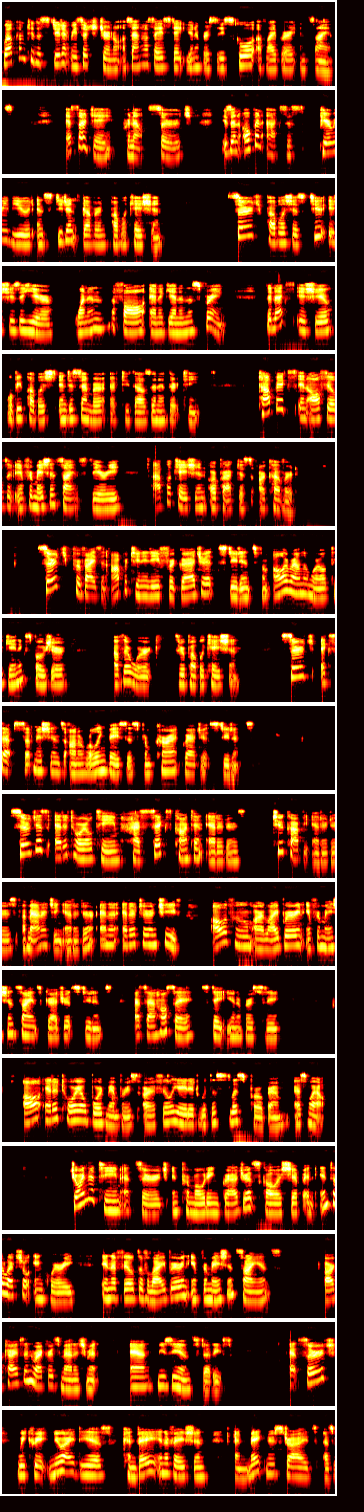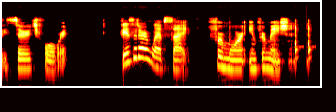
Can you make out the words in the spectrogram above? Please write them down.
Welcome to the Student Research Journal of San Jose State University School of Library and Science. SRJ, pronounced SURGE, is an open access, peer reviewed, and student governed publication. SURGE publishes two issues a year, one in the fall and again in the spring. The next issue will be published in December of 2013. Topics in all fields of information science theory, application, or practice are covered. SURGE provides an opportunity for graduate students from all around the world to gain exposure of their work through publication. SURGE accepts submissions on a rolling basis from current graduate students. SURGE's editorial team has six content editors, two copy editors, a managing editor, and an editor in chief, all of whom are library and information science graduate students at San Jose State University. All editorial board members are affiliated with the SLIS program as well. Join the team at SURGE in promoting graduate scholarship and intellectual inquiry in the fields of library and information science, archives and records management, and museum studies. At SURGE, we create new ideas, convey innovation, and make new strides as we surge forward. Visit our website for more information.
